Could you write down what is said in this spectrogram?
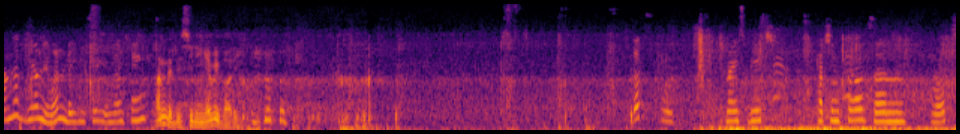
I'm not the only one babysitting, I think. I'm babysitting everybody. That's cool. Nice beach, catching frogs and rocks.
